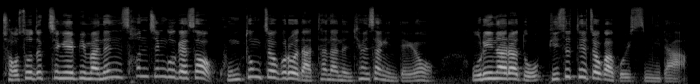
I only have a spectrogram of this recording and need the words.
저소득층의 비만은 선진국에서 공통적으로 나타나는 현상인데요. 우리나라도 비슷해져 가고 있습니다.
